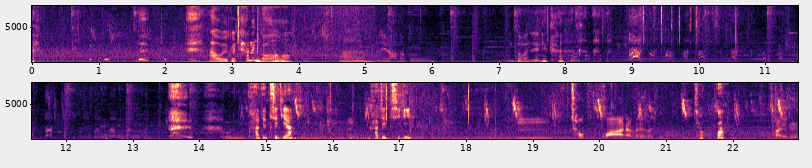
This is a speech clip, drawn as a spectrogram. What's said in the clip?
아 얼굴 타는 거? 아일안 하고 눈터 만지니까 이거는 뭐 가지치기야? 가지치기? 음, 적과라 그래가지고 적과? 과일을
